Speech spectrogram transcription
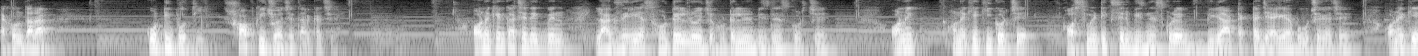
এখন তারা কোটিপতি সব কিছু আছে তার কাছে। অনেকের কাছে দেখবেন লাক্সারিয়াস হোটেল রয়েছে হোটেলের বিজনেস করছে। অনেক, অনেকে কি করছে? কসমেটিক্সের বিজনেস করে বিরাট একটা জায়গায় পৌঁছে গেছে। অনেকে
